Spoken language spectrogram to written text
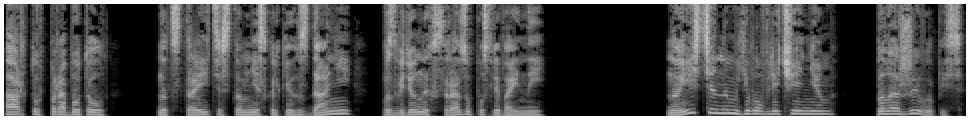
Артур поработал над строительством нескольких зданий, возведенных сразу после войны. Но истинным его влечением была живопись,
